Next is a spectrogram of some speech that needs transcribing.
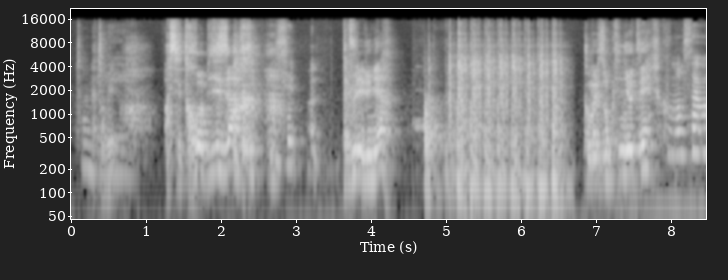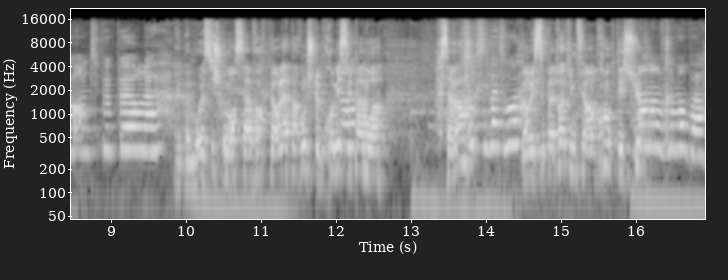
Attends, mais... Attends, mais- Ah, c'est trop bizarre c'est- T'as vu les lumières? Comment elles ont clignoté Je commence à avoir un petit peu peur là. Eh ben moi aussi je commençais à avoir peur là, par contre je te promets c'est pas moi. Ça va Je que c'est pas toi. Non mais c'est pas toi qui me fais un prank, t'es sûr Non, non, vraiment pas.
